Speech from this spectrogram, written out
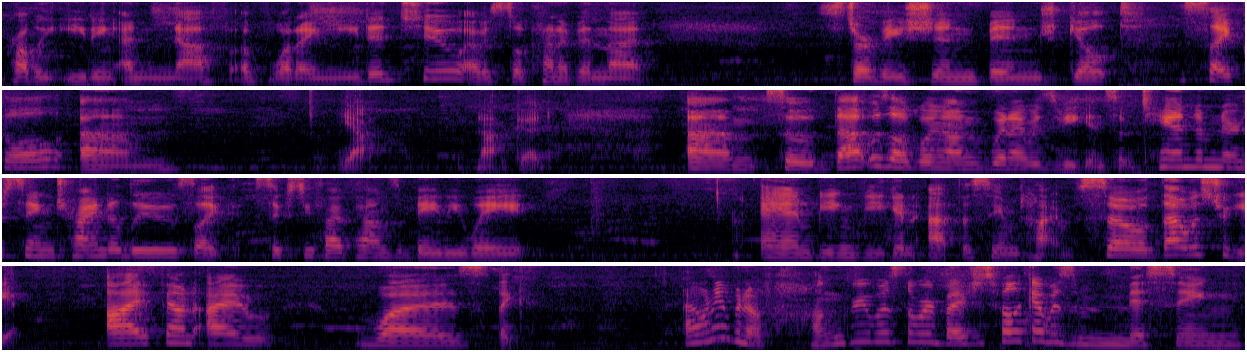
probably eating enough of what I needed to. I was still kind of in that starvation binge guilt cycle. Um, yeah, not good. Um, so that was all going on when I was vegan. So tandem nursing, trying to lose like 65 pounds of baby weight, and being vegan at the same time. So that was tricky. I found I was like, I don't even know if hungry was the word, but I just felt like I was missing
